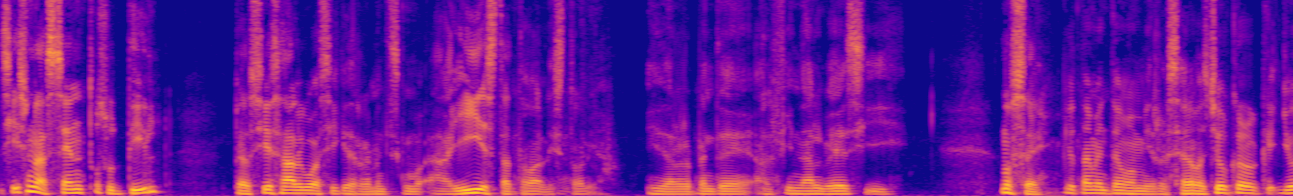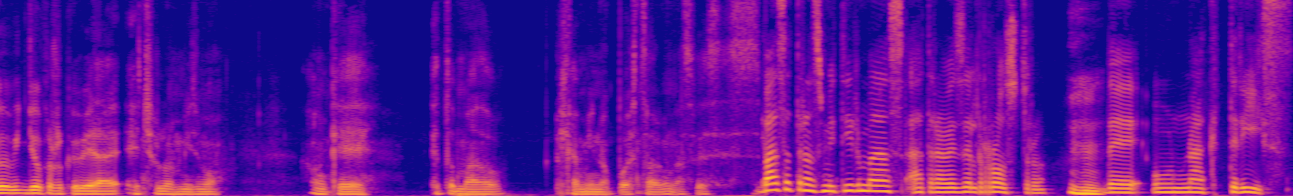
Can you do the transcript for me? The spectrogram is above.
sí es un acento sutil, pero sí es algo así que realmente es como, ahí está toda la historia. Y de repente al final ves y, no sé, yo también tengo mis reservas. Yo creo que, yo, yo creo que hubiera hecho lo mismo, aunque he tomado el camino opuesto algunas veces. Vas a transmitir más a través del rostro de una actriz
